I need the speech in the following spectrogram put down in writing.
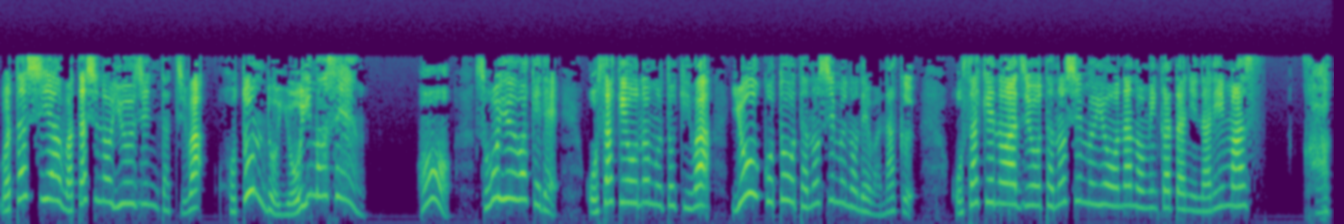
私や私の友人たちは、ほとんど酔いません。ほう。そういうわけで、お酒を飲むときは、酔うことを楽しむのではなく、お酒の味を楽しむような飲み方になります。かっ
